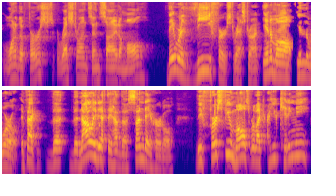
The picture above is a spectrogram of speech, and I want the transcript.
one of the first restaurants inside a mall? They were the first restaurant in a mall in the world. In fact the the not only did they have the sunday hurdle the first few malls were like are you kidding me?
